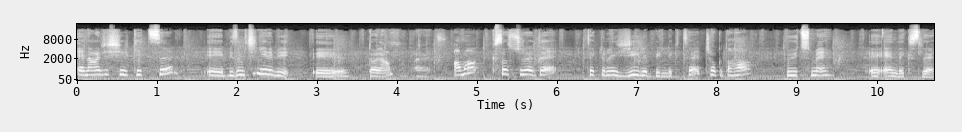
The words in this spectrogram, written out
Enerji şirketi e, bizim için yeni bir e, dönem Evet. ama kısa sürede teknolojiyle birlikte çok daha büyütme e, endeksli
